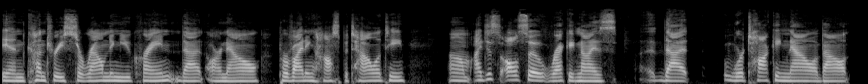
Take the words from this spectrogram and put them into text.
in countries surrounding Ukraine that are now providing hospitality. Um, I just also recognize that we're talking now about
